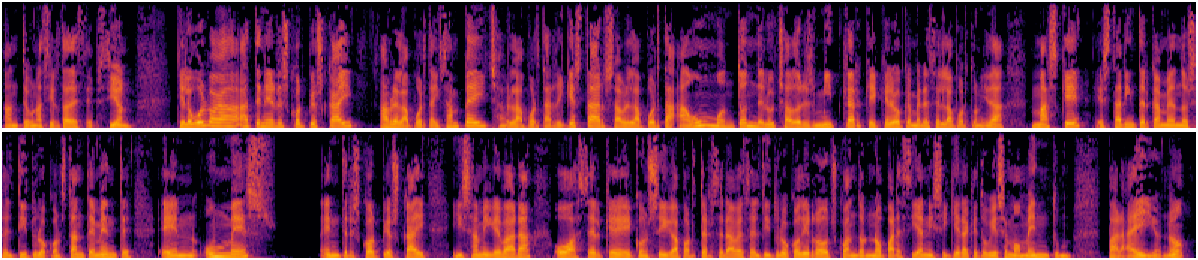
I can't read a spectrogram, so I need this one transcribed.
ante una cierta decepción. Que lo vuelva a tener Scorpio Sky abre la puerta a Ethan Page, abre la puerta a Rick Stars, abre la puerta a un montón de luchadores midcard que creo que merecen la oportunidad, más que estar intercambiándose el título constantemente en un mes, entre Scorpio Sky y Sammy Guevara o hacer que consiga por tercera vez el título Cody Rhodes cuando no parecía ni siquiera que tuviese momentum para ello, ¿no?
